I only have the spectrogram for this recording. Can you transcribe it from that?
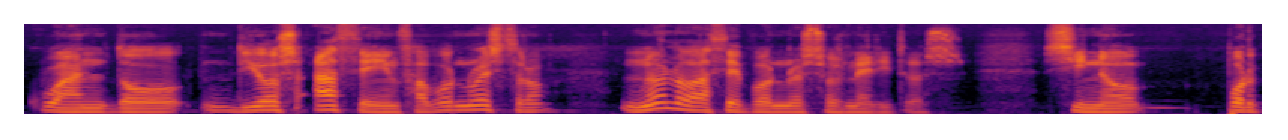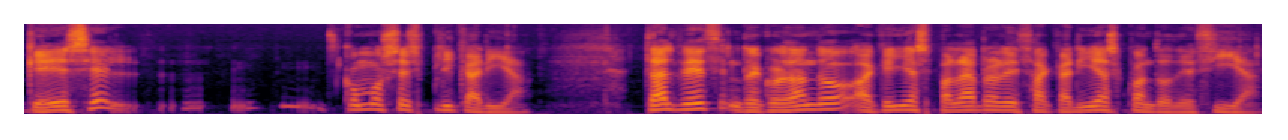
Cuando Dios hace en favor nuestro, no lo hace por nuestros méritos, sino porque es Él. ¿Cómo se explicaría? Tal vez recordando aquellas palabras de Zacarías cuando decía,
